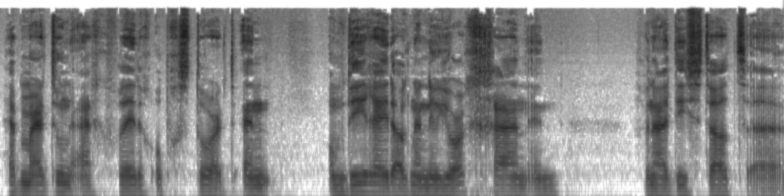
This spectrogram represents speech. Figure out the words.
heb me er toen eigenlijk volledig opgestort. En om die reden ook naar New York gegaan... en vanuit die stad... eh,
